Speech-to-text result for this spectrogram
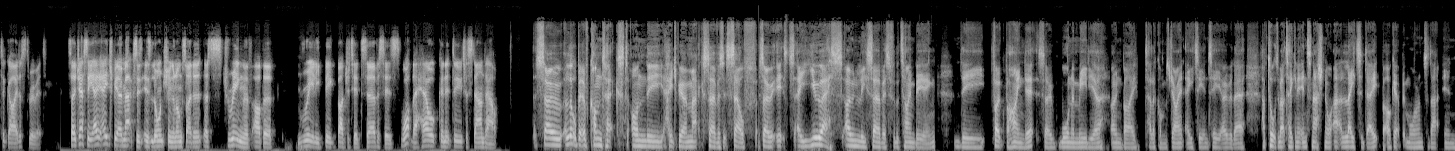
to guide us through it. So, Jesse, HBO Max is, is launching alongside a, a string of other really big budgeted services. What the hell can it do to stand out? So, a little bit of context on the HBO Max service itself. So, it's a US only service for the time being. The folk behind it, so Warner Media, owned by telecoms giant AT&T over there, have talked about taking it international at a later date, but I'll get a bit more onto that in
